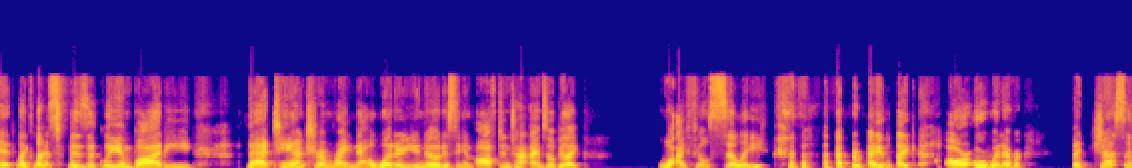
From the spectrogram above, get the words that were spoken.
it. Like, let's physically embody that tantrum right now. What are you noticing? And oftentimes they'll be like, well, I feel silly, right? Like, or, or whatever but just a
